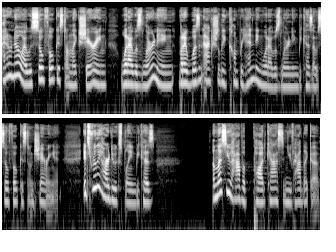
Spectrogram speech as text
I don't know, I was so focused on like sharing what I was learning, but I wasn't actually comprehending what I was learning because I was so focused on sharing it. It's really hard to explain because unless you have a podcast and you've had like a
